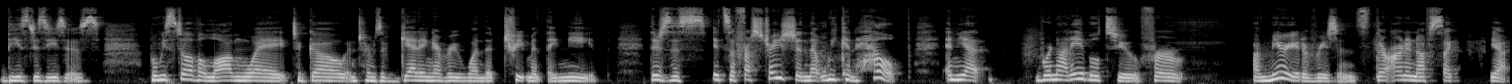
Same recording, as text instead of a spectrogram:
these diseases but we still have a long way to go in terms of getting everyone the treatment they need. There's this it's a frustration that we can help and yet we're not able to for a myriad of reasons. There aren't enough psych yeah.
